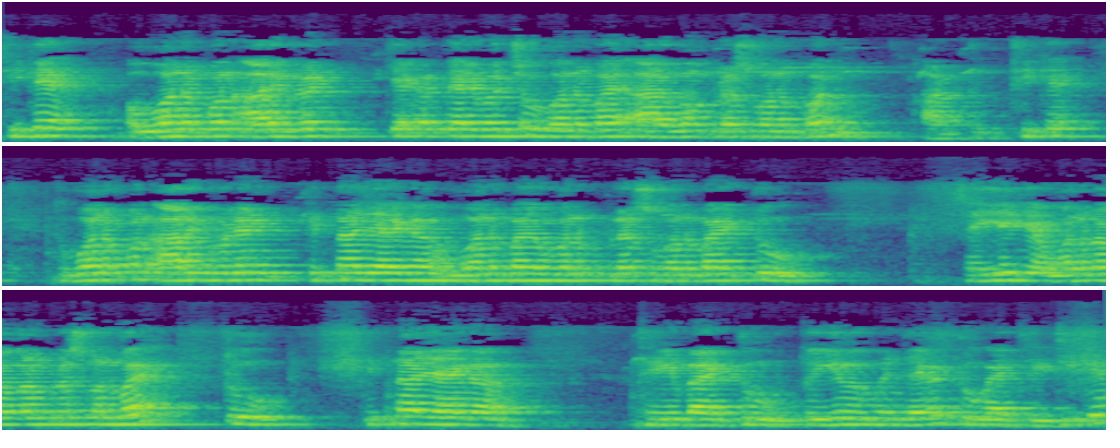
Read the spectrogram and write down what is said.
ठीक है? और वन अपॉन आर इक्वलेंट क्या करते हैं बच्चों? One by R one plus one upon R two ठीक है? तो वन अपॉन आर इक्वलेंट कितना जाएगा? One by one plus one by two सही है क्या? One by one plus one by two कितना जाएगा? थ्री बाय टू तो ये बन जाएगा टू बाय थ्री ठीक है?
